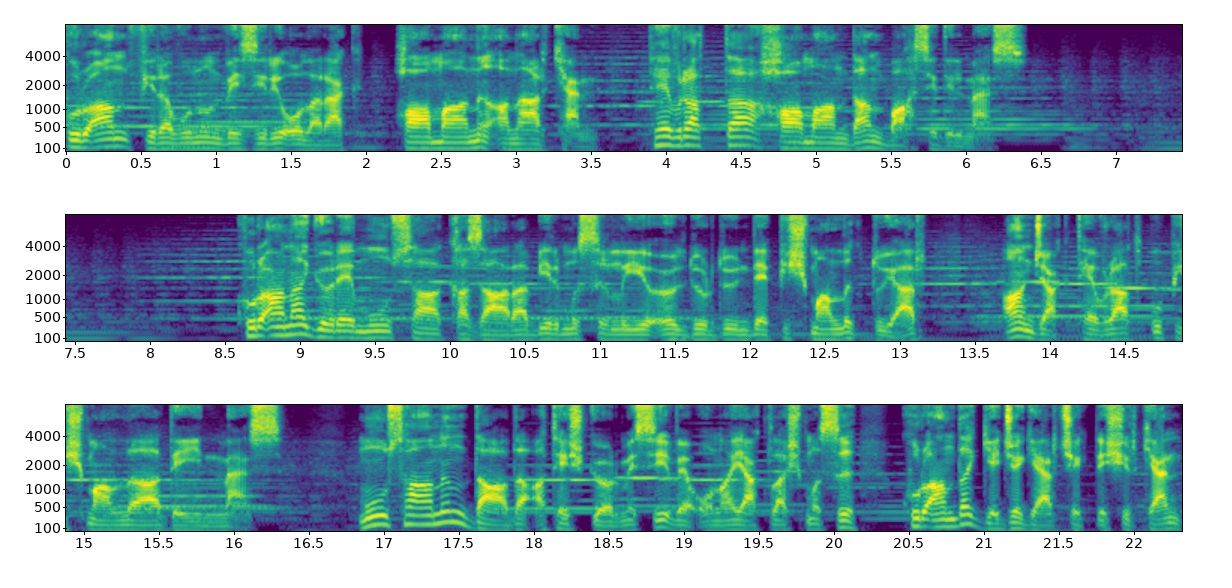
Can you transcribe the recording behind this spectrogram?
Kur'an Firavun'un veziri olarak Haman'ı anarken, Tevrat'ta Haman'dan bahsedilmez. Kur'an'a göre Musa kazara bir Mısırlıyı öldürdüğünde pişmanlık duyar, ancak Tevrat bu pişmanlığa değinmez. Musa'nın dağda ateş görmesi ve ona yaklaşması Kur'an'da gece gerçekleşirken,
